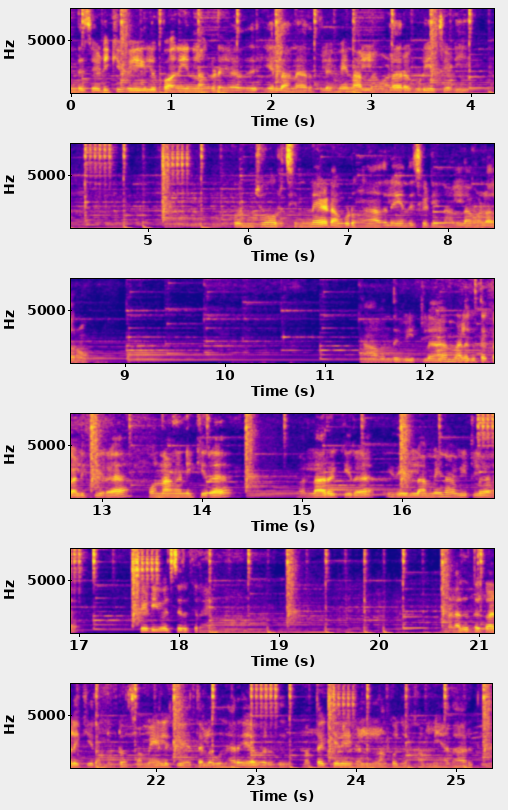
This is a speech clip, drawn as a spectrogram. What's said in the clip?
இந்த செடிக்கு வெயில் பனியெல்லாம் கிடையாது. எல்லா நேரத்துலையுமே நல்லா வளரக்கூடிய செடி. கொஞ்சம் ஒரு சின்ன இடம் கொடுங்க. அதுலேயே இந்த செடி நல்லா வளரும். வந்து வீட்டில் மிளகு தக்காளி கீரை பொன்னாங்கண்ணி கீரை வல்லாரக்கீரை இது எல்லாமே நான் வீட்டில் செடி வச்சுருக்கிறேன். மிளகு தக்காளி கீரை மட்டும் சமையலுக்கு ஏற்ற அளவு நிறையா வருது. மற்ற கீரைகள்லாம் கொஞ்சம் கம்மியாக தான் இருக்குது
